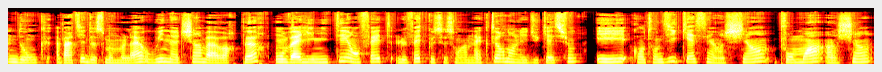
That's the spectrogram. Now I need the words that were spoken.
Donc, à partir de ce moment-là, oui, notre chien va avoir peur. On va limiter, en fait, le fait que ce soit un acteur dans l'éducation. Et quand on dit casser un chien, pour moi, un chien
